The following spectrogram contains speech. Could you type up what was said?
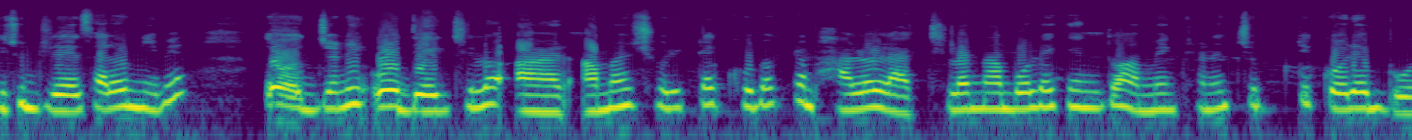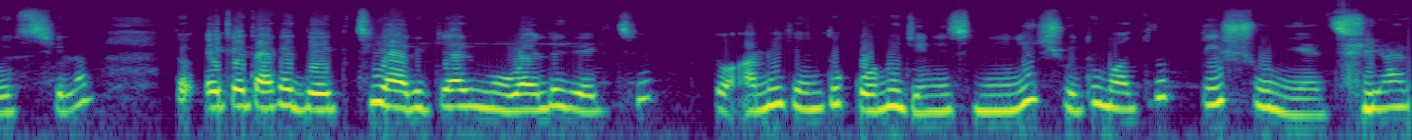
কিছু ড্রেস আরও নিবে, তো ওর জন্যই ও দেখছিল, আর আমার শরীরটা খুব একটা ভালো লাগছিল না বলে কিন্তু আমি এখানে চুপটি করে বসছিলাম, তো একে তাকে দেখছি আর কি, আর মোবাইলে দেখছি, তো আমি কিন্তু কোনো জিনিস নিইনি, শুধুমাত্র টিস্যু নিয়েছি, আর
